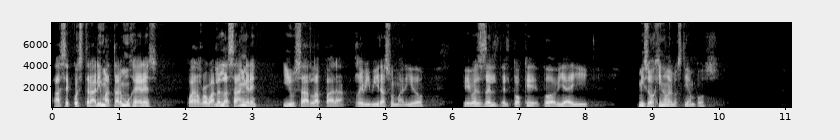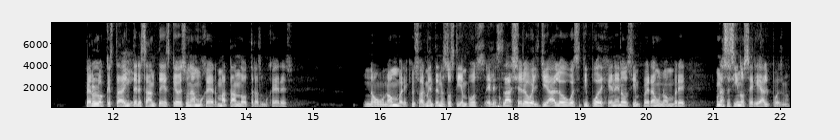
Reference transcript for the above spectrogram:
a secuestrar y matar mujeres para robarles la sangre y usarla para revivir a su marido. Que ese es el, el toque todavía ahí misógino de los tiempos. Pero lo que está interesante es que es una mujer matando a otras mujeres no un hombre, que usualmente en estos tiempos el slasher o el giallo o ese tipo de género siempre era un hombre, un asesino serial, pues, ¿no?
